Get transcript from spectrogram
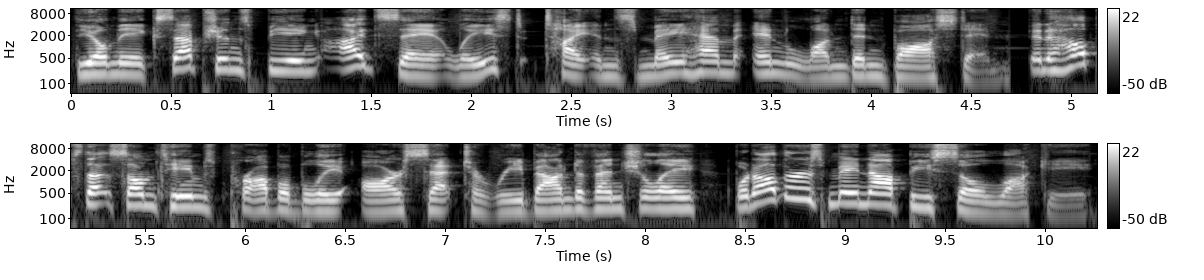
The only exceptions being, I'd say at least, Titans Mayhem and London Boston. It helps that some teams probably are set to rebound eventually, but others may not be so lucky.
